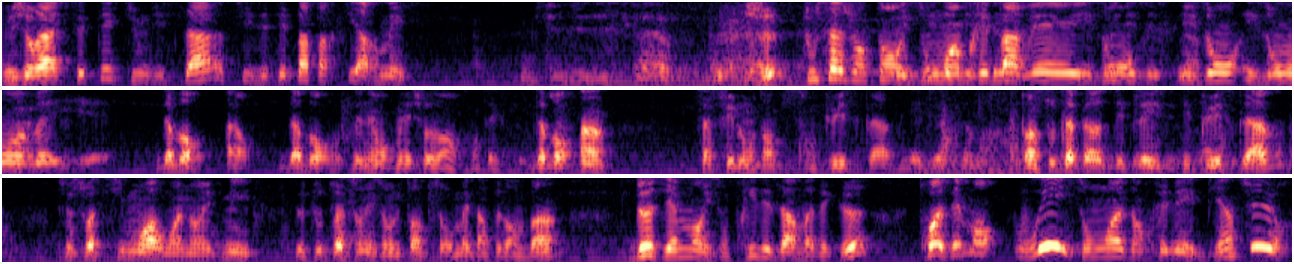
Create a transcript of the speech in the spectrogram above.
Mais j'aurais accepté que tu me dises ça s'ils n'étaient pas partis armés. Mais c'est des esclaves. Je- tout ça j'entends, ils sont moins préparés, ils ont, ils ont, ils ont. bah, D'abord, alors, d'abord, venez, on remet les choses dans leur contexte. D'abord, un, ça fait longtemps qu'ils sont plus esclaves. Exactement. Pendant toute la période des plaies, ils étaient plus esclaves. Que ce soit six mois ou un an et demi, de toute façon, ils ont eu le temps de se remettre un peu dans le bain. Deuxièmement, ils ont pris des armes avec eux. Troisièmement, oui, ils sont moins entraînés, bien sûr.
